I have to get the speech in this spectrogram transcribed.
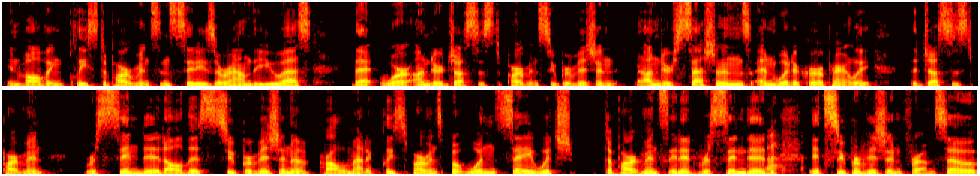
involving police departments in cities around the U.S. that were under Justice Department supervision. Under Sessions and Whitaker, apparently, the Justice Department rescinded all this supervision of problematic police departments, but wouldn't say which departments it had rescinded its supervision from. So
